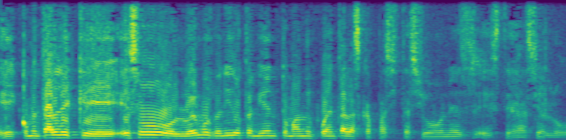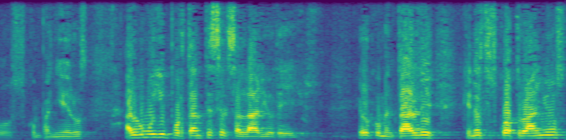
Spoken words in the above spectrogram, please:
eh, comentarle que eso lo hemos venido también tomando en cuenta las capacitaciones este, hacia los compañeros. Algo muy importante es el salario de ellos. Quiero comentarle que en estos cuatro años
